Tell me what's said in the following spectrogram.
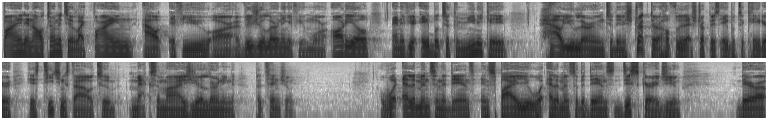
find an alternative like find out if you are a visual learning if you're more audio and if you're able to communicate how you learn to the instructor. Hopefully that instructor is able to cater his teaching style to maximize your learning potential. What elements in the dance inspire you? What elements of the dance discourage you? There are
